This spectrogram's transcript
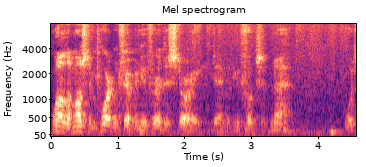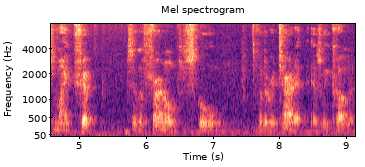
Well, the most important trip, and you've heard this story, David, you folks have not, was my trip to the Fernald School for the Retarded, as we called it,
